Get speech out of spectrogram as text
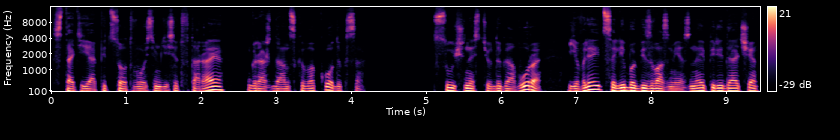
Статья 582 Гражданского кодекса. Сущностью договора является либо безвозмездная передача,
